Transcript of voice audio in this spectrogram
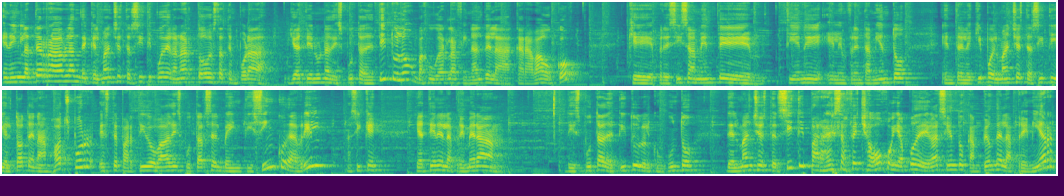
en Inglaterra hablan de que el Manchester City puede ganar toda esta temporada. Ya tiene una disputa de título, va a jugar la final de la Carabao Cup, que precisamente tiene el enfrentamiento entre el equipo del Manchester City y el Tottenham Hotspur. Este partido va a disputarse el 25 de abril, así que ya tiene la primera disputa de título el conjunto del Manchester City. Para esa fecha, ojo, ya puede llegar siendo campeón de la Premier,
